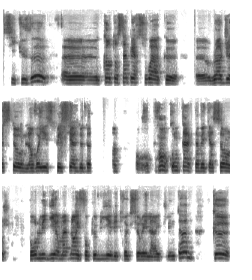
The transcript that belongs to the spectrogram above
si tu veux, euh, quand on s'aperçoit que euh, Roger Stone, l'envoyé spécial de Donald reprend contact avec Assange pour lui dire maintenant il faut publier des trucs sur Hillary Clinton, que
